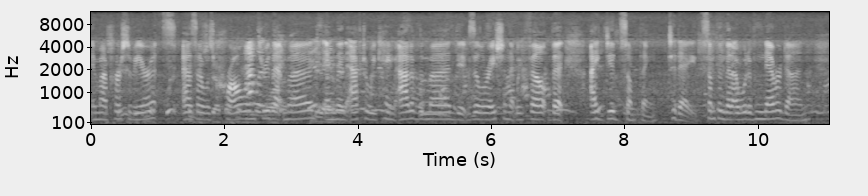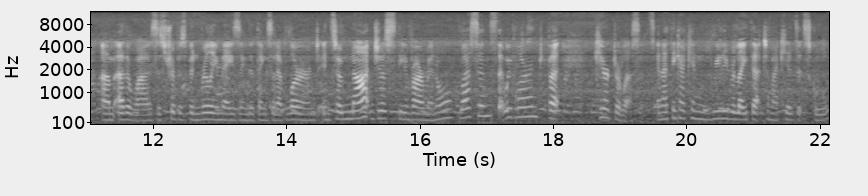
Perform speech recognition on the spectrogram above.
and my perseverance as I was crawling through that mud and then after we came out of the mud, the exhilaration that we felt that I did something today, something that I would have never done um, otherwise. This trip has been really amazing, the things that I've learned. And so not just the environmental lessons that we've learned, but character lessons. And I think I can really relate that to my kids at school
